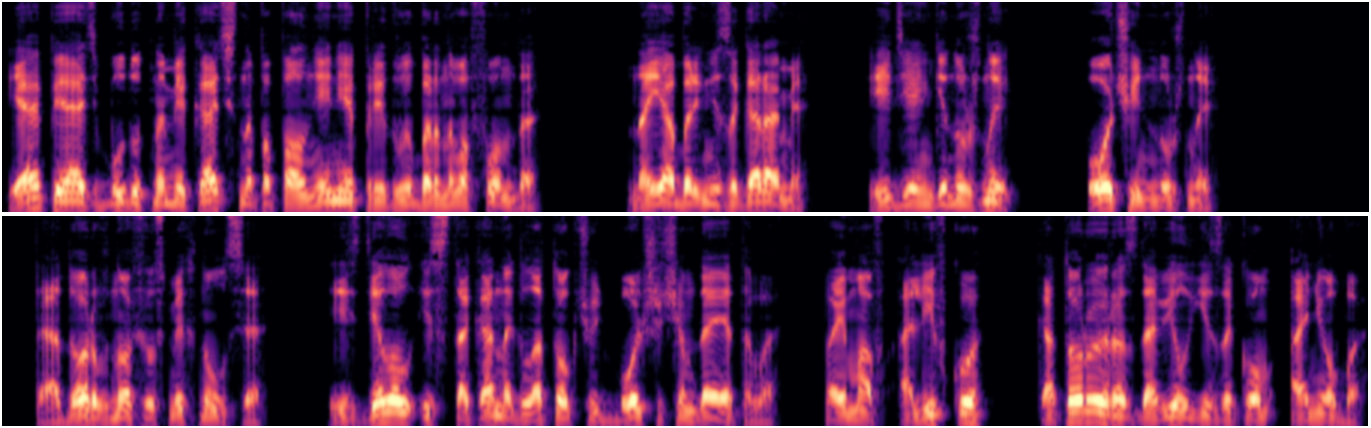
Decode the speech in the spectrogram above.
и опять будут намекать на пополнение предвыборного фонда. Ноябрь не за горами, и деньги нужны, очень нужны. Теодор вновь усмехнулся и сделал из стакана глоток чуть больше, чем до этого, поймав оливку, которую раздавил языком о небо.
